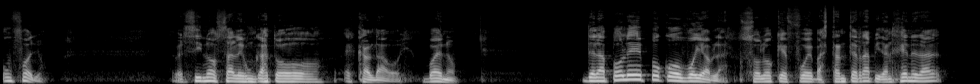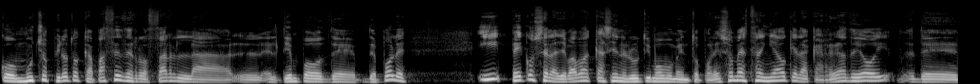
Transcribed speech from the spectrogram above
un follo. A ver si no sale un gato escaldado hoy. Bueno, de la pole poco voy a hablar, solo que fue bastante rápida en general, con muchos pilotos capaces de rozar el tiempo de, pole. Y Peco se la llevaba casi en el último momento. Por eso me ha extrañado que la carrera de hoy, de,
